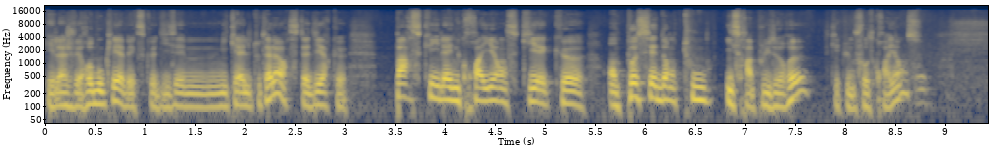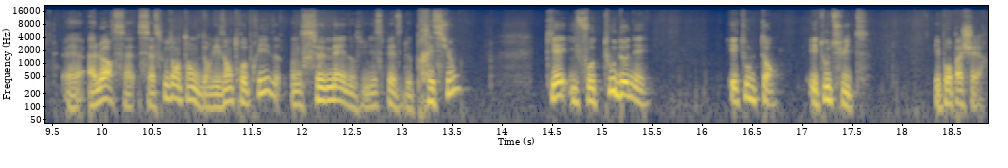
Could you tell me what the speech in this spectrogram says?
et là je vais reboucler avec ce que disait Michael tout à l'heure, c'est-à-dire que parce qu'il a une croyance qui est que en possédant tout, il sera plus heureux, ce qui est une fausse croyance, euh, alors ça sous-entend que dans les entreprises, on se met dans une espèce de pression qui est il faut tout donner, et tout le temps, et tout de suite, et pour pas cher.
